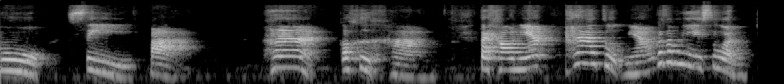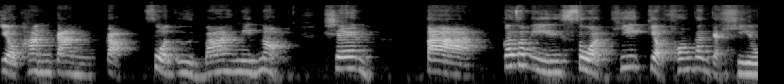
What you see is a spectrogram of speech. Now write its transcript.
มูกสี่ปากห้าก็คือคาง แต่คราวนี้ห้าจุดเนี้ยก็จะมีส่วนเกี่ยวพันกันกับส่วนอื่นบ้างนิดหน่อย เช่น ตาก็จะมีส่วนที่เกี่ยวข้องกันกับคิ้ว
